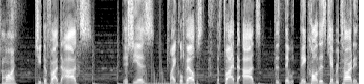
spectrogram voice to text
Come on. She defied the odds. There she is. Michael Phelps defied the odds. They, they call this kid retarded.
